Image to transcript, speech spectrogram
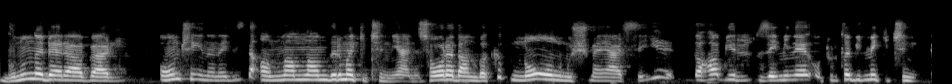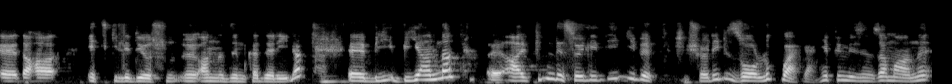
Bununla beraber on-chain analizde anlamlandırmak için yani sonradan bakıp ne olmuş meğerseyi daha bir zemine oturtabilmek için e, daha etkili diyorsun e, anladığım kadarıyla. E, bir, bir yandan e, Alp'in de söylediği gibi şöyle bir zorluk var. Yani hepimizin zamanı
